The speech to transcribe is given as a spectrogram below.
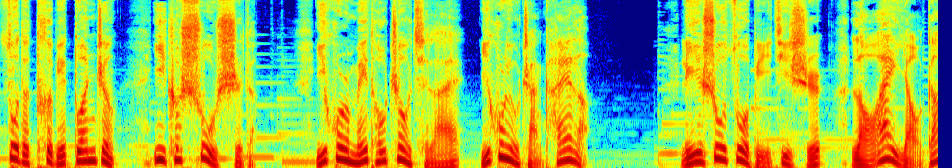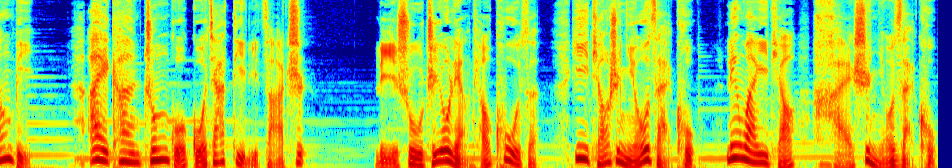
坐的特别端正，一棵树似的，一会儿眉头皱起来，一会儿又展开了。李树做笔记时老爱咬钢笔，爱看《中国国家地理》杂志。李树只有两条裤子，一条是牛仔裤，另外一条还是牛仔裤。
